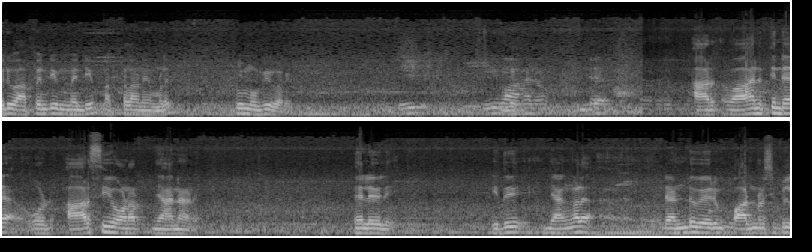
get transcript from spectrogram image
ഒരു വാപ്പന്റെയും ഉമ്മന്റെയും മക്കളാണ് നമ്മൾ ഈ മൂവി പറയും. വാഹനത്തിന്റെ ആർ സി ഓണർ ഞാനാണ്. നിലവിൽ ഇത് ഞങ്ങൾ രണ്ടുപേരും പാർട്ട്ണർഷിപ്പിൽ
